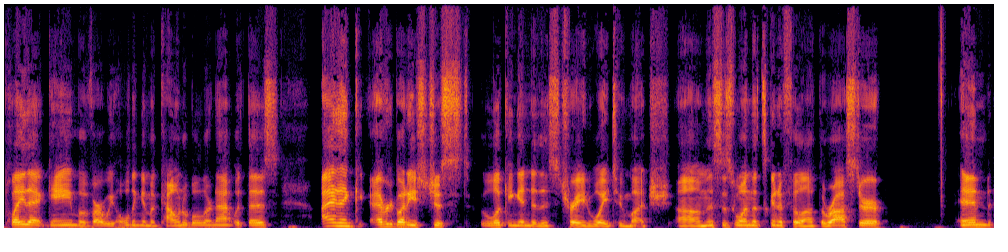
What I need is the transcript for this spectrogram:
play that game of are we holding him accountable or not with this. I think everybody's just looking into this trade way too much. Um, this is one that's going to fill out the roster. And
